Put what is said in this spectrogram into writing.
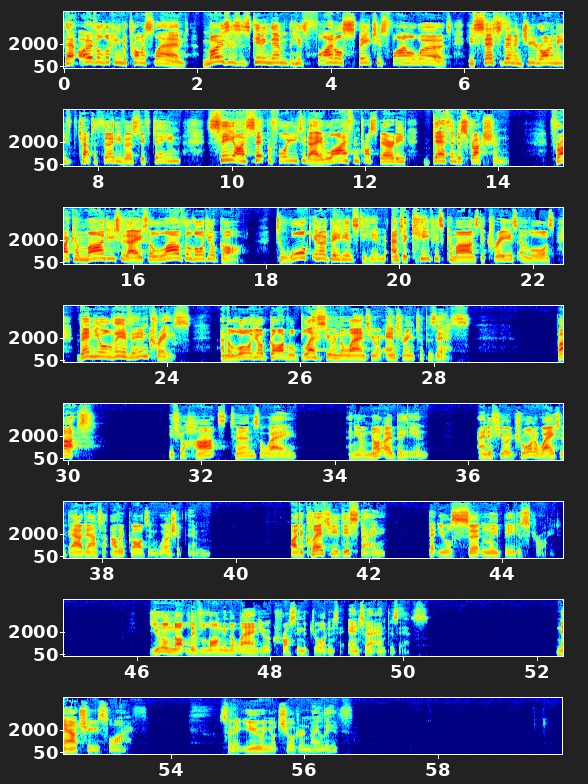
they're overlooking the promised land. Moses is giving them his final speech, his final words. He says to them in Deuteronomy chapter 30, verse 15 See, I set before you today life and prosperity, death and destruction. For I command you today to love the Lord your God, to walk in obedience to him, and to keep his commands, decrees, and laws. Then you will live and increase, and the Lord your God will bless you in the land you are entering to possess. But if your heart turns away and you're not obedient, and if you are drawn away to bow down to other gods and worship them, I declare to you this day that you will certainly be destroyed. You will not live long in the land you are crossing the Jordan to enter and possess. Now choose life, so that you and your children may live.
